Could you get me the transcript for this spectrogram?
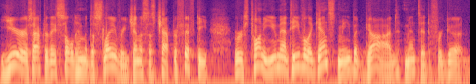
years after they sold him into slavery? Genesis chapter 50, verse 20. You meant evil against me, but God meant it for good.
